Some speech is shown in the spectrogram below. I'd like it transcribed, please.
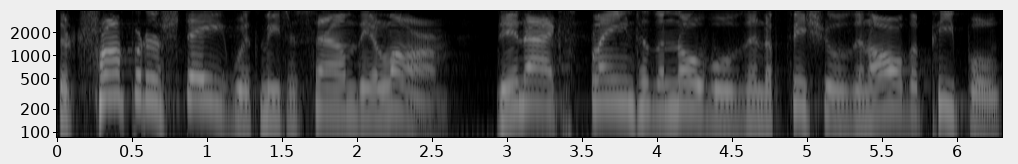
The trumpeter stayed with me to sound the alarm. Then I explained to the nobles and officials and all the people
